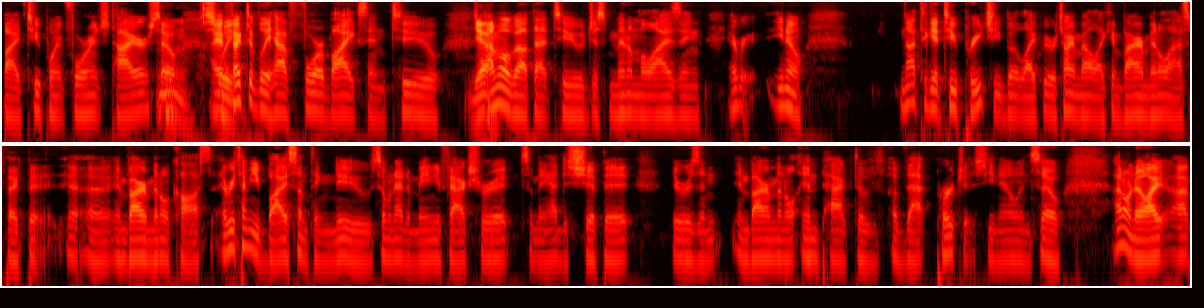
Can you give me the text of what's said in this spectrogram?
by 2.4 inch tire. So Mm, I effectively have four bikes and two. yeah. I'm about that too, just minimalizing every, you know, not to get too preachy, but like we were talking about, like environmental aspect, but uh, uh, environmental costs. Every time you buy something new, someone had to manufacture it, somebody had to ship it. There was an environmental impact of of that purchase, you know, and so I don't know. I, I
